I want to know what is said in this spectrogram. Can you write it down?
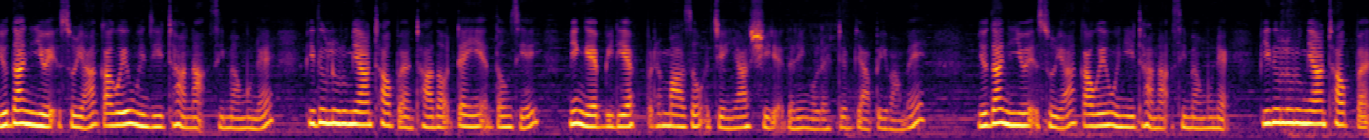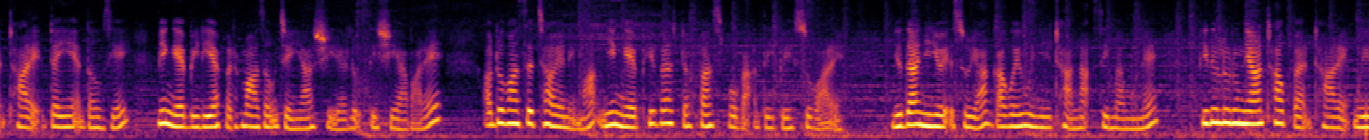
မြို့သားညီရွေအစိုးရကာကွယ်ဝင်ကြီးဌာနစီမံမှုနဲ့ပြည်သူလူထုများထောက်ပံ့ထားသောတရင်အသုံးစရိတ်မြင့်ငယ် PDF ပထမဆုံးအကြိမ်ရရှိတဲ့သတင်းကိုလည်းတင်ပြပေးပါမယ်။မြို့သားညီရွေအစိုးရကာကွယ်ဝင်ကြီးဌာနစီမံမှုနဲ့ပြည်သူလူထုများထောက်ပံ့ထားတဲ့တရင်အသုံးစရိတ်မြင့်ငယ် PDF ပထမဆုံးအကြိမ်ရရှိတယ်လို့သိရှိရပါတယ်။အောက်တိုဘာ16ရက်နေ့မှာမြင့်ငယ် Pivot Defense ဘုတ်ကအသိပေးဆိုပါတယ်။မြို့သားညီရွေအစိုးရကာကွယ်ဝင်ကြီးဌာနစီမံမှုနဲ့ ပြည်သူလူထုများထောက်ပံ့ထားတဲ့ငွေ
